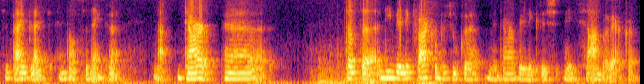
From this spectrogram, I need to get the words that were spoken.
ze bijblijft en dat ze denken, nou, daar, uh, dat, uh, die wil ik vaker bezoeken, daar wil ik dus mee samenwerken.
